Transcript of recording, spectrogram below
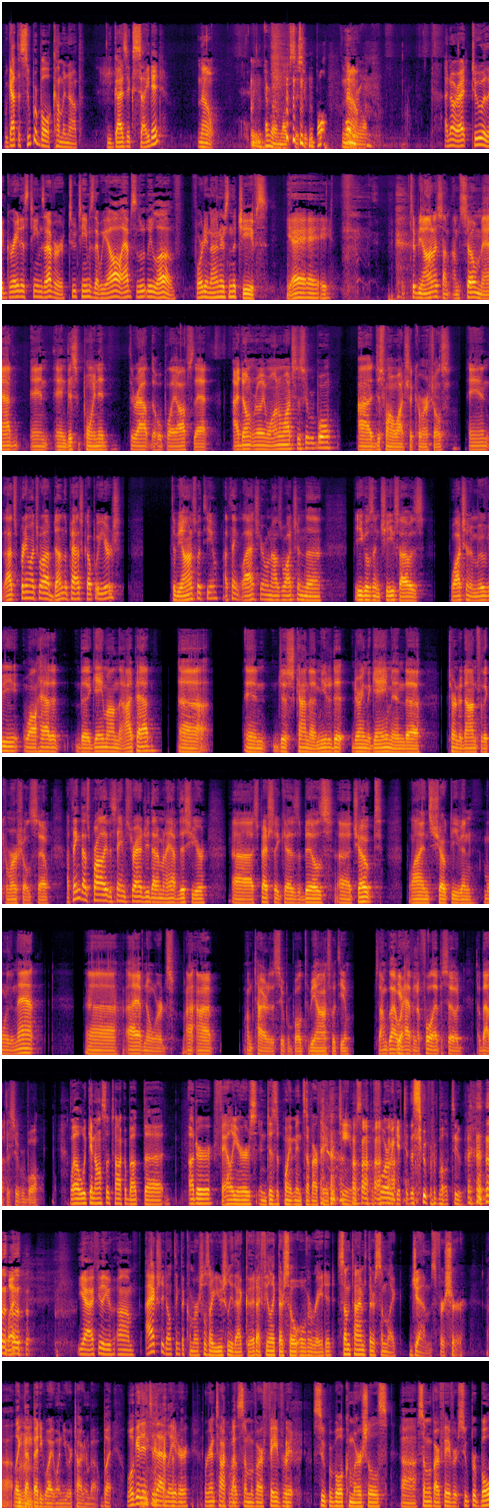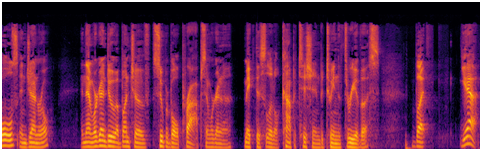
we got the Super Bowl coming up. You guys excited? No, Everyone loves the Super Bowl. No. Everyone. I know, right? Two of the greatest teams ever. Two teams that we all absolutely love 49ers and the Chiefs. Yay. to be honest, I'm I'm so mad and and disappointed throughout the whole playoffs that I don't really want to watch the Super Bowl. I just want to watch the commercials, and that's pretty much what I've done the past couple of years. To be honest with you, I think last year when I was watching the Eagles and Chiefs, I was watching a movie while I had the game on the iPad. Uh, and just kind of muted it during the game and uh, turned it on for the commercials. So I think that's probably the same strategy that I'm going to have this year, uh, especially because the Bills uh, choked, Lions choked even more than that. Uh, I have no words. I, I I'm tired of the Super Bowl, to be honest with you. So I'm glad we're having a full episode about the Super Bowl. Well, we can also talk about the utter failures and disappointments of our favorite teams before we get to the Super Bowl, too. But yeah, I feel you. Um, I actually don't think the commercials are usually that good. I feel like they're so overrated. Sometimes there's some like gems for sure, uh, like that Betty White one you were talking about. But we'll get into that later. We're gonna talk about some of our favorite Super Bowl commercials, uh, some of our favorite Super Bowls in general, and then we're gonna do a bunch of Super Bowl props, and we're gonna make this little competition between the three of us. But yeah,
